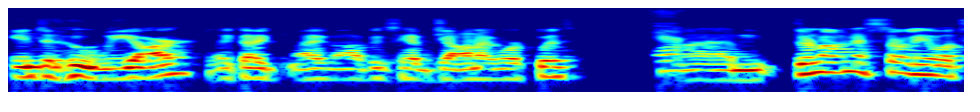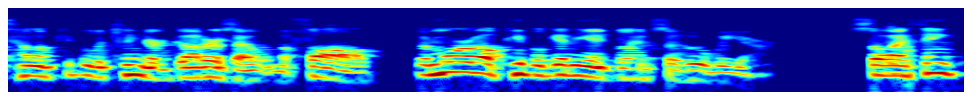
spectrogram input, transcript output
into who we are. Like I, I obviously have John I work with. Yeah. Um, they're not necessarily about telling people to clean their gutters out in the fall. They're more about people getting a glimpse of who we are. So yeah. I think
